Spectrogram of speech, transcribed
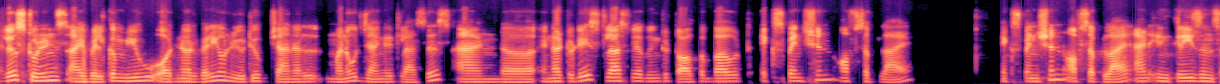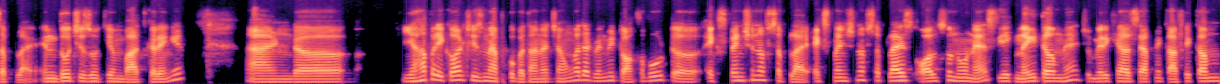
Hello students, I welcome you on your very own YouTube channel Manoj Jangri classes and uh, in our today's class we are going to talk about expansion of supply expansion of supply and increase in supply इन दो चीज़ों की हम बात करेंगे and uh, यहाँ पर एक और चीज़ मैं आपको बताना चाहूँगा that when we talk about expansion of supply expansion of supply is also known as ये एक नई टर्म है जो मेरे ख्याल से आपने काफ़ी कम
